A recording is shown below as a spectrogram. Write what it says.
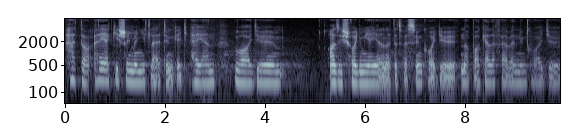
Hát a helyek is, hogy mennyit lehetünk egy helyen, vagy az is, hogy milyen jelenetet veszünk, hogy nappal kell felvennünk, vagy,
